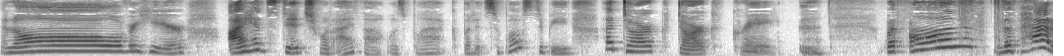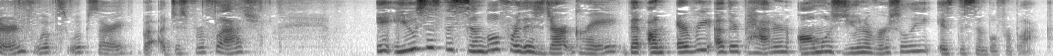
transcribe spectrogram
and all over here, I had stitched what I thought was black, but it's supposed to be a dark, dark gray. but on the pattern, whoops, whoops, sorry, but uh, just for a flash, it uses the symbol for this dark gray that on every other pattern, almost universally, is the symbol for black.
